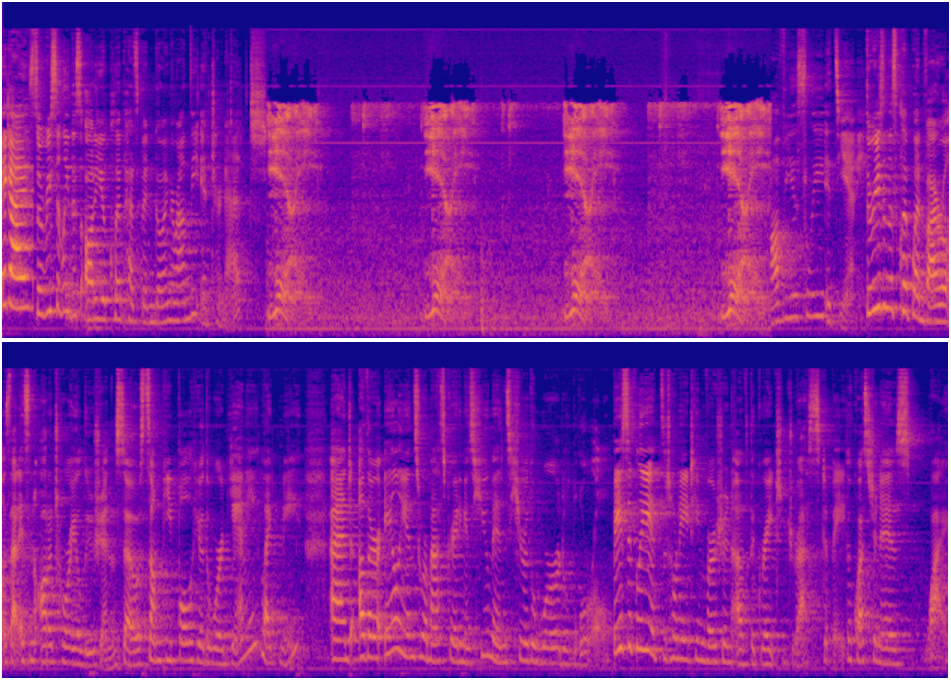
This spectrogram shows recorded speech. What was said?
Hey guys! So recently this audio clip has been going around the internet. Laurel. Laurel. Laurel. Laurel. Obviously, it's Yanny. The reason this clip went viral is that it's an auditory illusion. So some people hear the word Yanny, like me, and other aliens who are masquerading as humans hear the word Laurel. Basically, it's the 2018 version of the Great Dress debate. The question is, why?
